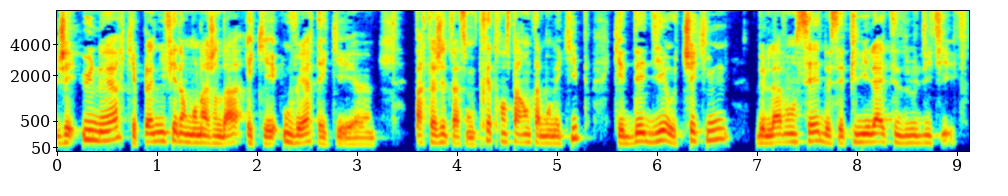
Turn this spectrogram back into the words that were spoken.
j'ai une heure qui est planifiée dans mon agenda et qui est ouverte et qui est euh, partagée de façon très transparente à mon équipe, qui est dédiée au checking de l'avancée de ces piliers-là et de ces objectifs,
